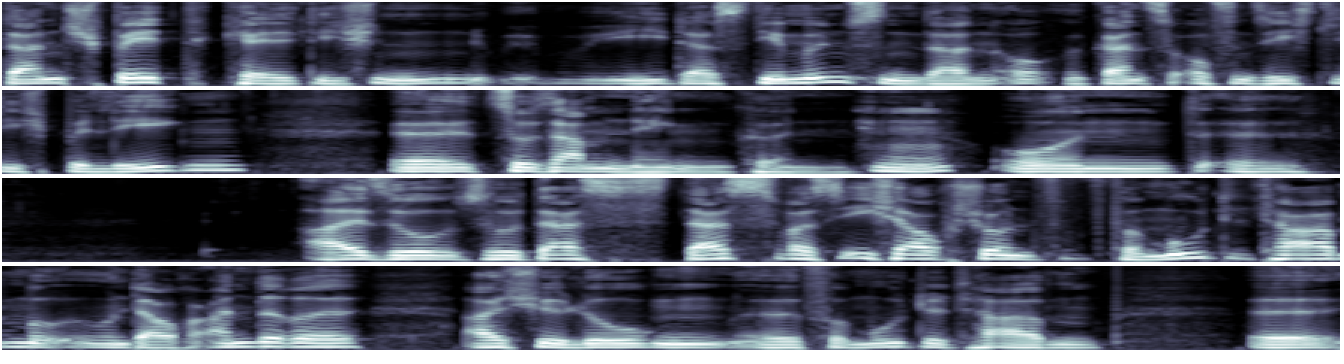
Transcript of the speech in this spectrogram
dann spätkeltischen, wie das die Münzen dann ganz offensichtlich belegen, äh, zusammenhängen können. Mhm. Und äh, also, so dass das, was ich auch schon vermutet habe und auch andere Archäologen äh, vermutet haben, äh,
